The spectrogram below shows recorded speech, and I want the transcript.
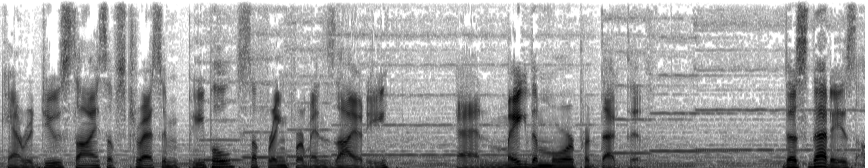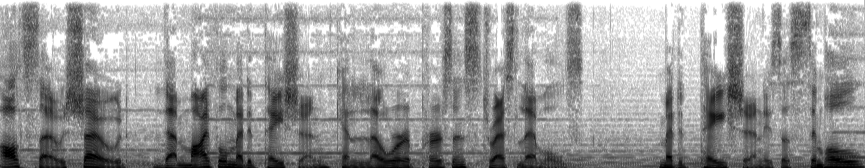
can reduce signs of stress in people suffering from anxiety and make them more productive. The studies also showed that mindful meditation can lower a person's stress levels. Meditation is a simple,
